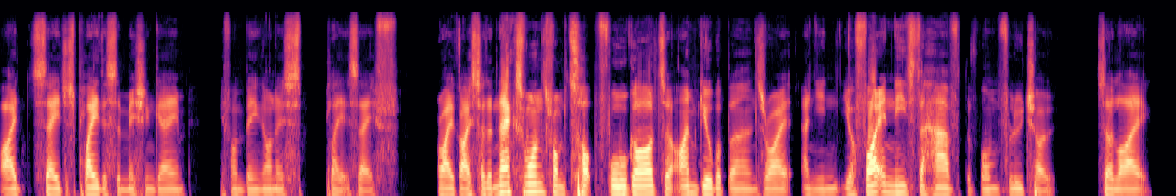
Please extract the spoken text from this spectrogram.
I'd say just play the submission game. If I'm being honest, play it safe. All right, guys. So the next one's from top full guard. So I'm Gilbert Burns, right? And you, your fighting needs to have the Von Flue choke. So like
